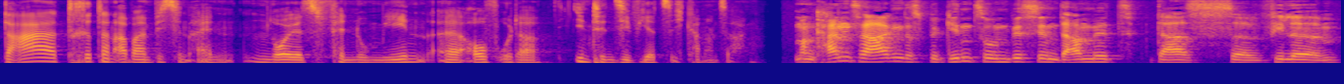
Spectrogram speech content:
da tritt dann aber ein bisschen ein neues Phänomen äh, auf oder intensiviert sich, kann man sagen. Man kann sagen, das beginnt so ein bisschen damit, dass äh, viele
